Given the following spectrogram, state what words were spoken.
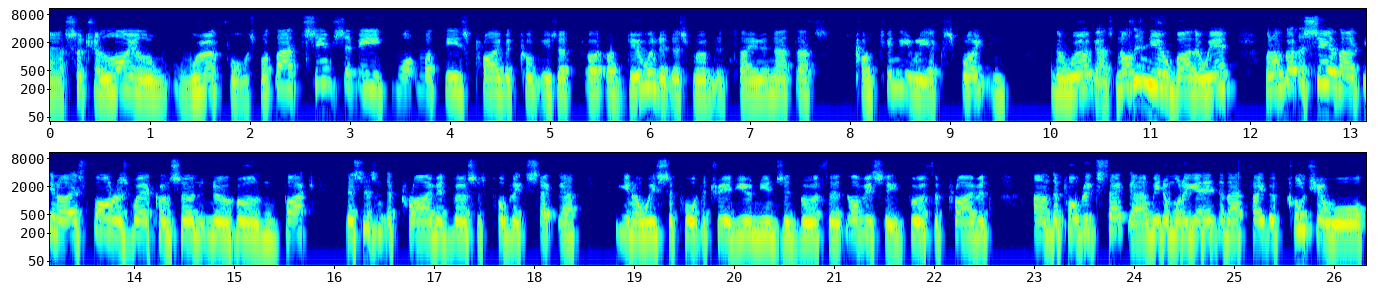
uh, such a loyal workforce. But that seems to be what, what these private companies are, are, are doing at this moment in time, and that that's continually exploiting the workers. Nothing new, by the way, but I've got to say that, you know, as far as we're concerned, no holding back. This isn't the private versus public sector. You know, we support the trade unions in both, the, obviously, both the private and the public sector. And we don't want to get into that type of culture war,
